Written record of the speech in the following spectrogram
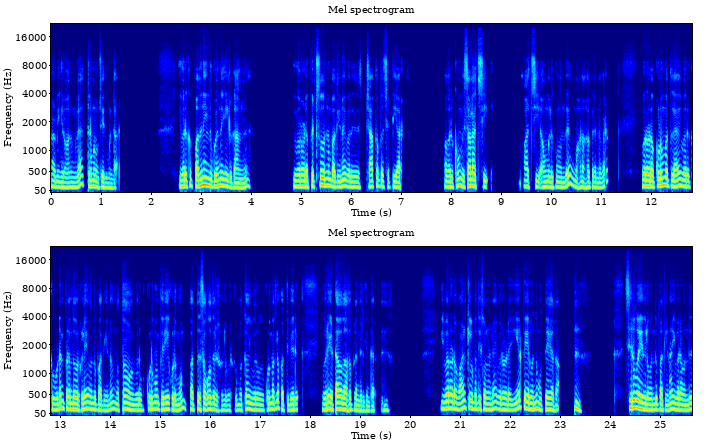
அப்படிங்கிறவங்களை திருமணம் செய்து கொண்டார். இவருக்கு பதினைந்து குழந்தைகள் இருக்காங்க. இவரோட பெற்றோர்னு பார்த்தீங்கன்னா இவர் சாத்தப்ப செட்டியார். அவருக்கும் விசாலாட்சி ஆட்சி அவங்களுக்கும் வந்து மகனாக பிறந்தவர். இவரோட குடும்பத்தில் இவருக்கு உடன் பிறந்தவர்களே வந்து பார்த்தீங்கன்னா மொத்தம் இவர் குடும்பம் பெரிய குடும்பம். பத்து சகோதரர்கள் இவருக்கு. மொத்தம் இவர் குடும்பத்தில் பத்து பேர். இவர் எட்டாவதாக பிறந்திருக்கின்றார். இவரோட வாழ்க்கையை பற்றி சொல்லணும்னா இவரோட இயற்பெயர் வந்து முத்தையா தான். சிறு வயதில் வந்து பார்த்தீங்கன்னா இவரை வந்து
